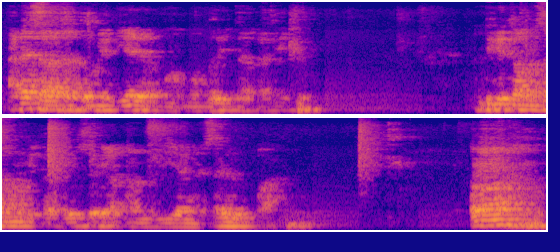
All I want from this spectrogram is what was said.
ada salah satu media yang memberitakan itu. Nanti kita sama-sama kita telusuri akal medianya. Saya lupa. Uh,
